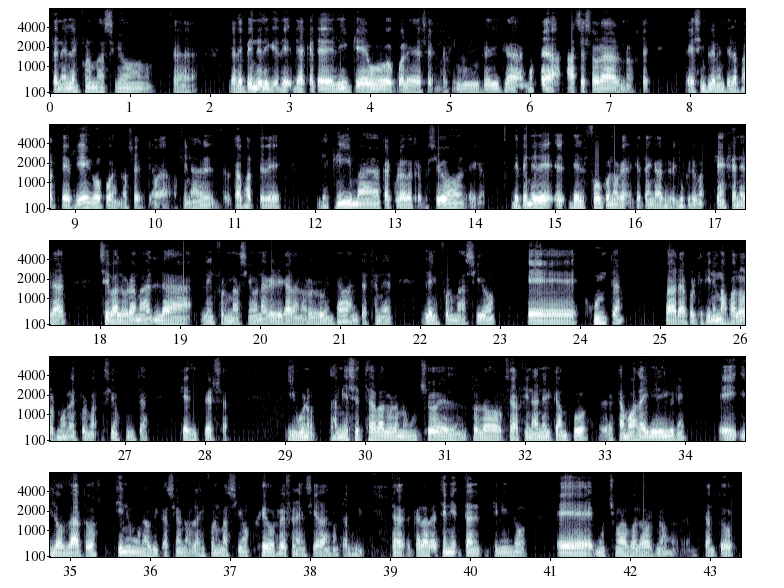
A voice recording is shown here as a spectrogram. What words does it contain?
tener la información, o sea, Ya depende de, a qué te dediques o cuál es. Si tú te dedicas, no sé, a asesorar, no sé, es simplemente la parte de riego, pues no sé, al final otra parte de, clima, calcular de presión, eh, depende del foco ¿no? que, que tenga, pero yo creo que en general se valora más la, información agregada, ¿no? Lo que comentaba antes, tener la información eh, junta para, porque tiene más valor, ¿no? La información junta que dispersa. Y bueno, también se está valorando mucho el, todo o sea, al final en el campo eh, estamos al aire libre eh, y los datos tienen una ubicación, ¿no? La información georreferenciada, ¿no? También cada vez están teniendo mucho más valor, ¿no? Tanto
